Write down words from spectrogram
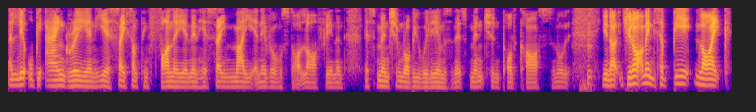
a little bit angry and he'll say something funny and then he'll say mate and everyone will start laughing and let's mention Robbie Williams and let's mention podcasts and all that. you know, do you know what I mean? It's a bit like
